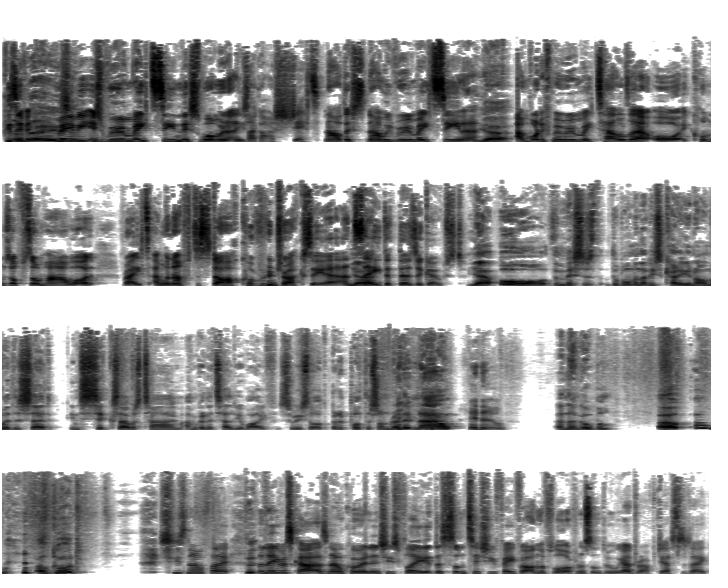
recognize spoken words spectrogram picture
Because maybe his roommate's seen this woman and he's like, "Oh shit!" Now this now my roommate's seen her. Yeah. And what if my roommate tells her, or it comes up somehow, or right? I'm gonna have to start covering tracks here and Yeah. say that there's a ghost. Yeah, or the missus, the woman that he's carrying on with has said, in six hours' time, I'm going to tell your wife. So he thought, better put this on Reddit now. I know. and then go, well, oh, oh, oh, good. She's now playing. The- The, neighbour's cat has now come in and she's playing. There's some tissue paper on the floor from something we had wrapped yesterday,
